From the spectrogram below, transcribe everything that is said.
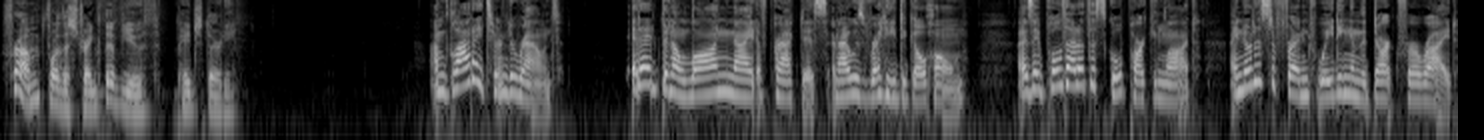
From For the Strength of Youth, page 30. I'm glad I turned around. It had been a long night of practice, and I was ready to go home. As I pulled out of the school parking lot, I noticed a friend waiting in the dark for a ride.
